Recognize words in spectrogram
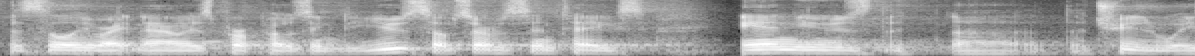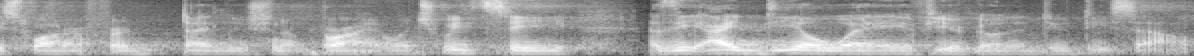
facility right now is proposing to use subsurface intakes and use the, uh, the treated wastewater for dilution of brine, which we see as the ideal way if you're going to do desal.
